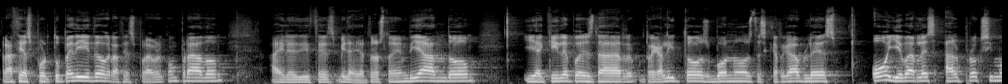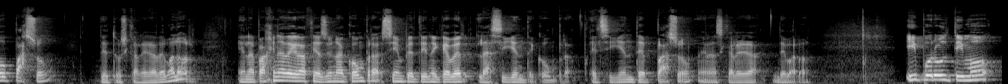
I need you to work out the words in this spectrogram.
Gracias por tu pedido, gracias por haber comprado. Ahí le dices, mira, ya te lo estoy enviando, y aquí le puedes dar regalitos, bonos, descargables o llevarles al próximo paso de tu escalera de valor. En la página de gracias de una compra siempre tiene que haber la siguiente compra, el siguiente paso en la escalera de valor. Y por último,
